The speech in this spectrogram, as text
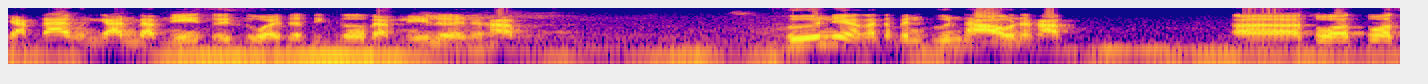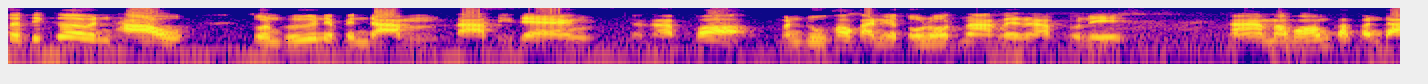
อยากได้เหมือนกันแบบนี้สวยๆสติกเกอร์แบบนี้เลยนะครับ พื้นเนี่ยก็จะเป็นพื้นเทานะครับเอ่อตัวตัวสติกเกอร์เป็นเทา ส่วนพื้นเนี่ยเป็นดำตาสีแดงนะครับ ก็มันดูเข้ากันกับตัวรถมากเลยนะครับ ตัวนี้มาพร้อมกับบันได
